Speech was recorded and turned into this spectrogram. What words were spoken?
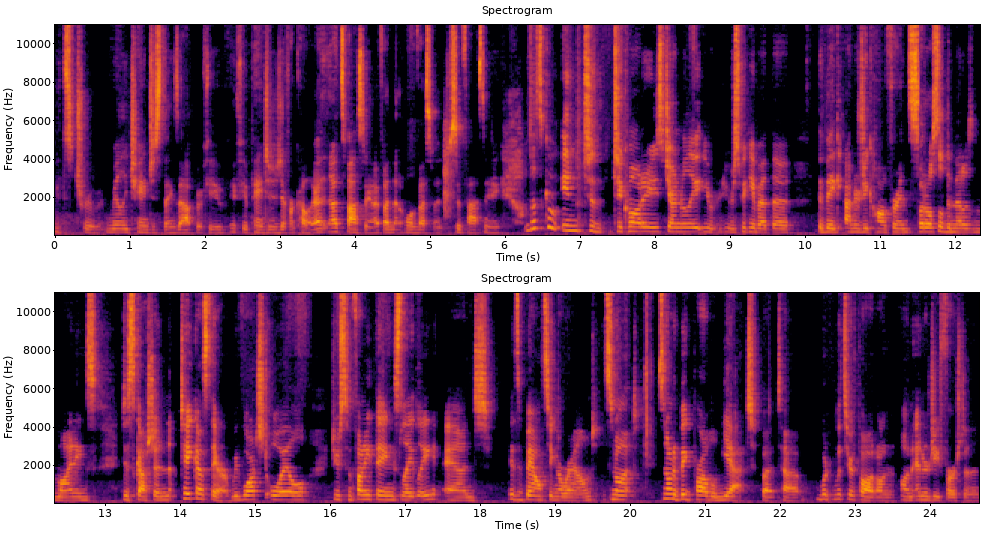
It's true. It really changes things up if you if you paint it a different color. That's fascinating. I find that whole investment so fascinating. Let's go into to commodities generally. You're, you're speaking about the the big energy conference, but also the metals and mining's discussion. Take us there. We've watched oil do some funny things lately, and it's bouncing around. It's not it's not a big problem yet. But uh, what, what's your thought on on energy first, and then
